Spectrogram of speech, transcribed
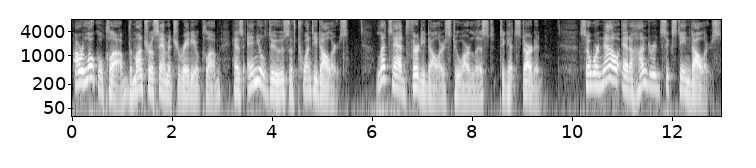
Our local club, the Montrose Amateur Radio Club, has annual dues of $20. Let's add $30 to our list to get started. So we're now at $116.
